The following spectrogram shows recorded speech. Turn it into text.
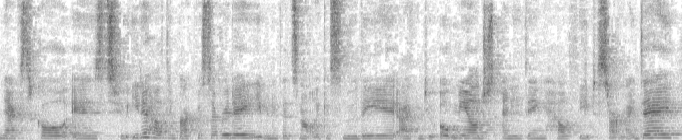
Next goal is to eat a healthy breakfast every day, even if it's not like a smoothie. I can do oatmeal, just anything healthy to start my day.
